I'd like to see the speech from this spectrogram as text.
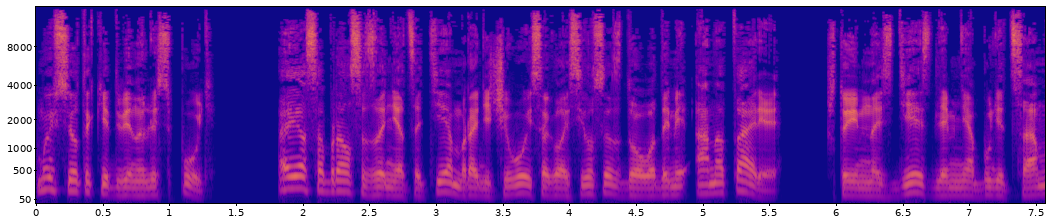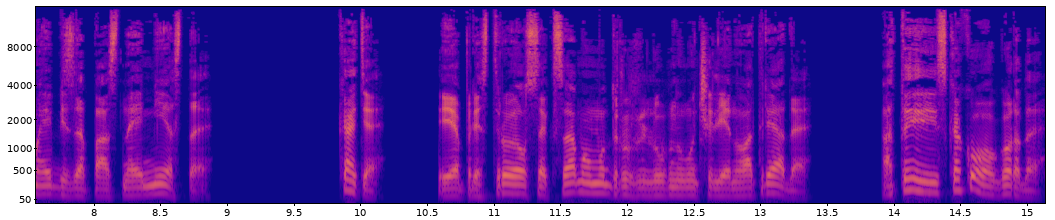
мы все-таки двинулись в путь, а я собрался заняться тем, ради чего и согласился с доводами о Натаре, что именно здесь для меня будет самое безопасное место. «Катя, я пристроился к самому дружелюбному члену отряда. А ты из какого города?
